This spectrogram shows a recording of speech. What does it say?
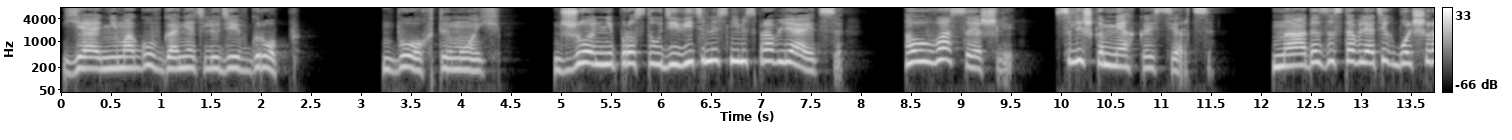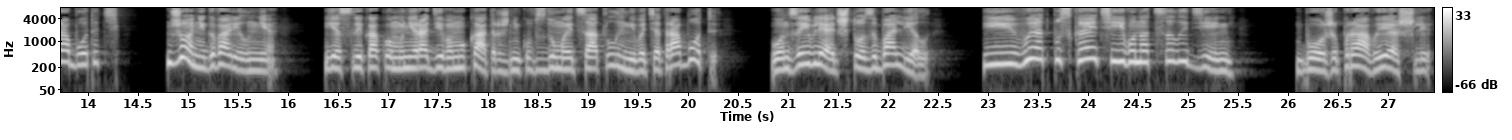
Я не могу вгонять людей в гроб. Бог ты мой! Джонни просто удивительно с ними справляется. А у вас, Эшли, слишком мягкое сердце. Надо заставлять их больше работать. Джонни говорил мне, если какому нерадивому каторжнику вздумается отлынивать от работы, он заявляет, что заболел, и вы отпускаете его на целый день. Боже правый, Эшли,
